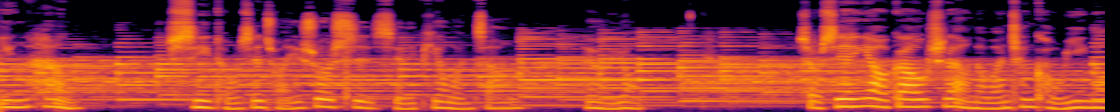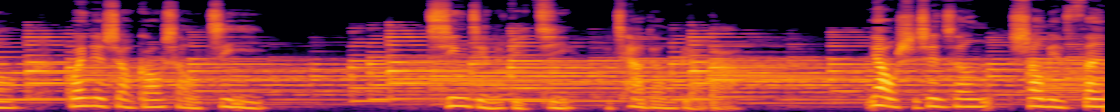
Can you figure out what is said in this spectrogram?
英汉西同声传译硕士，写了一篇文章很有用。首先要高质量的完成口译呢，关键是要高效的记忆、精简的笔记和恰当的表达。要实现将上面三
